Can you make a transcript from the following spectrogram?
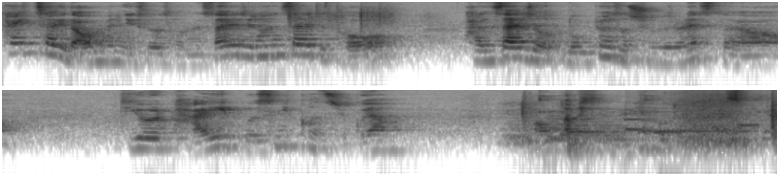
타이트하게 나온 면이 있어서 저는 사이즈를 한 사이즈 더 반 사이즈 높여서 주문을 했어요. Dior Vibe 스니커즈고요. unboxing을 해보도록 하겠습니다.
